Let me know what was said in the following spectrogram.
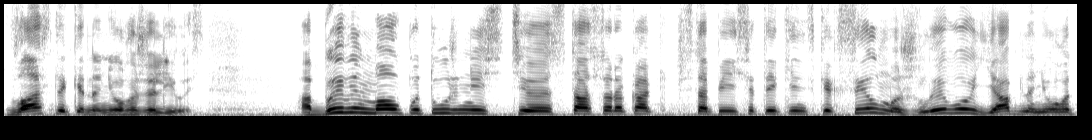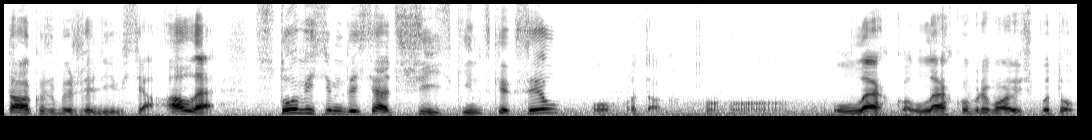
власники на нього жалілись. Аби він мав потужність е, 140-150 кінських сил, можливо, я б на нього також би жалівся. Але 186 кінських сил, о, отак. Ага. Легко, легко вриваюсь в поток.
